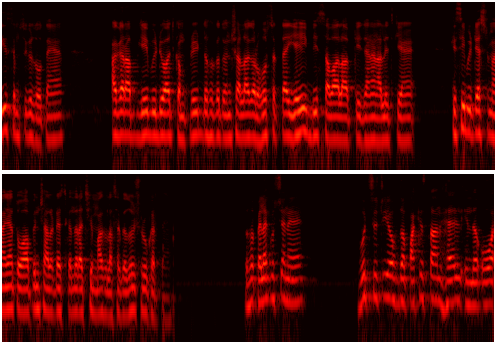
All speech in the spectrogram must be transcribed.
बीस एमसीक्यूज़ होते हैं। अगर आप ये वीडियो आज कंप्लीट देखोगे तो इनशाला अगर हो सकता है यही बीस सवाल आपके जनरल नॉलेज के हैं, किसी भी टेस्ट में आ जाए तो आप इन टेस्ट के अंदर अच्छी मार्क्स ला सकते हैं। तो शुरू करते हैं। दोस्तों, पहला क्वेश्चन है which city of the Pakistan held in the O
